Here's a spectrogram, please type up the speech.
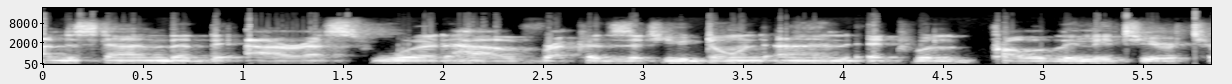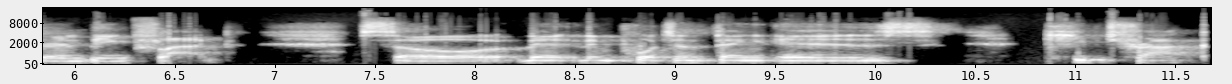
understand that the IRS would have records that you don't, and it will probably lead to your return being flagged. So the, the important thing is keep track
